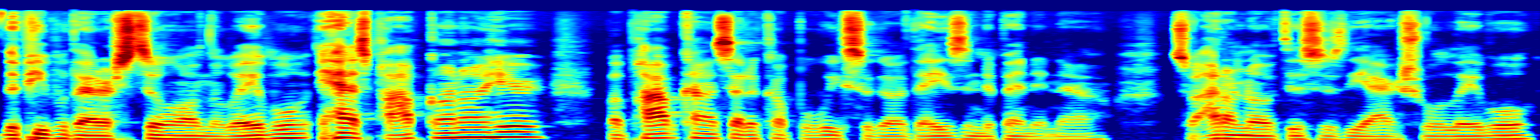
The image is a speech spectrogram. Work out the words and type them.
the people that are still on the label, it has Popcaan on here, but Popcaan said a couple weeks ago that he's independent now. So I don't know if this is the actual label.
